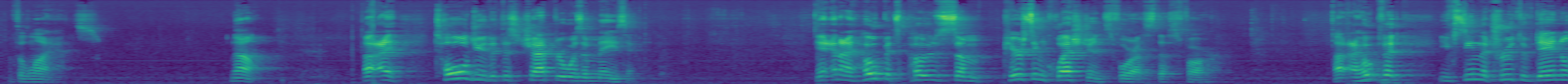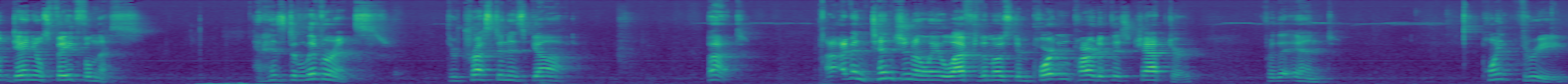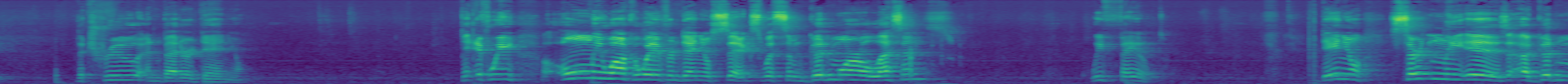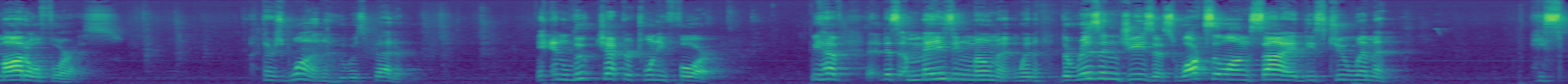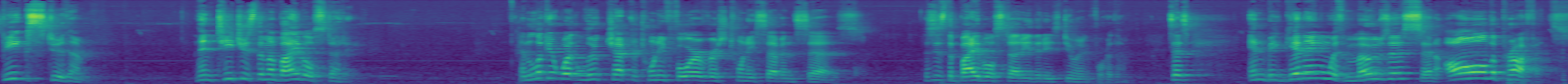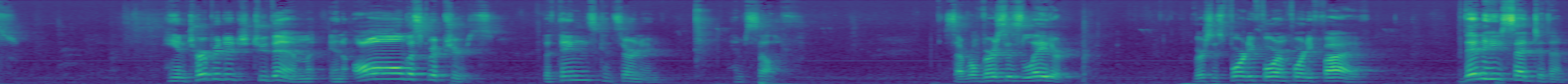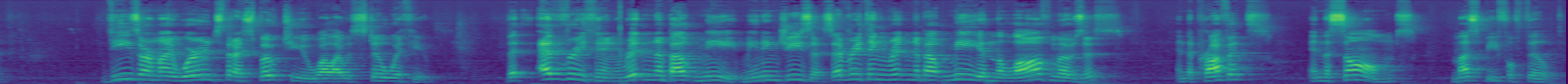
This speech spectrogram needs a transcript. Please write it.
of the lions. Now, I told you that this chapter was amazing. And I hope it's posed some piercing questions for us thus far. I hope that you've seen the truth of Daniel, Daniel's faithfulness and his deliverance through trust in his God. But I've intentionally left the most important part of this chapter for the end. Point three the true and better Daniel. If we only walk away from Daniel 6 with some good moral lessons, we've failed. Daniel certainly is a good model for us but there's one who was better. In Luke chapter 24, we have this amazing moment when the risen Jesus walks alongside these two women. He speaks to them, then teaches them a Bible study. And look at what Luke chapter 24, verse 27 says. This is the Bible study that he's doing for them. It says, In beginning with Moses and all the prophets, he interpreted to them in all the scriptures the things concerning himself. Several verses later, verses 44 and 45, then he said to them, These are my words that I spoke to you while I was still with you. That everything written about me, meaning Jesus, everything written about me in the law of Moses, and the prophets, and the Psalms must be fulfilled.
